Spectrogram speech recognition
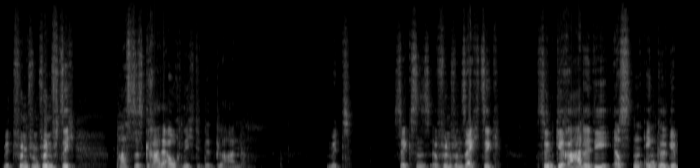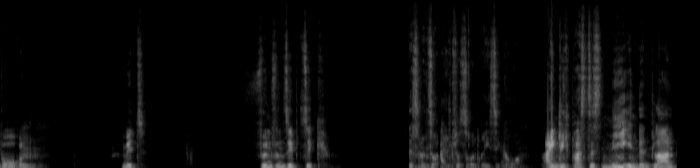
Mit 55 passt es gerade auch nicht in den Plan. Mit 65 äh, sind gerade die ersten Enkel geboren. Mit 75 ist man zu alt für so ein Risiko. Eigentlich passt es nie in den Plan,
